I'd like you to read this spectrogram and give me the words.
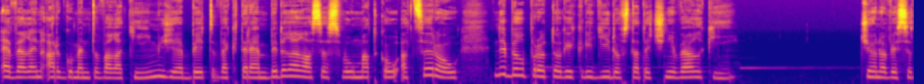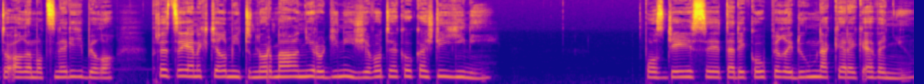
Evelyn argumentovala tím, že byt, ve kterém bydlela se svou matkou a dcerou, nebyl pro tolik lidí dostatečně velký. Johnovi se to ale moc nelíbilo, přece jen chtěl mít normální rodinný život jako každý jiný. Později si tedy koupili dům na Kerek Avenue.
